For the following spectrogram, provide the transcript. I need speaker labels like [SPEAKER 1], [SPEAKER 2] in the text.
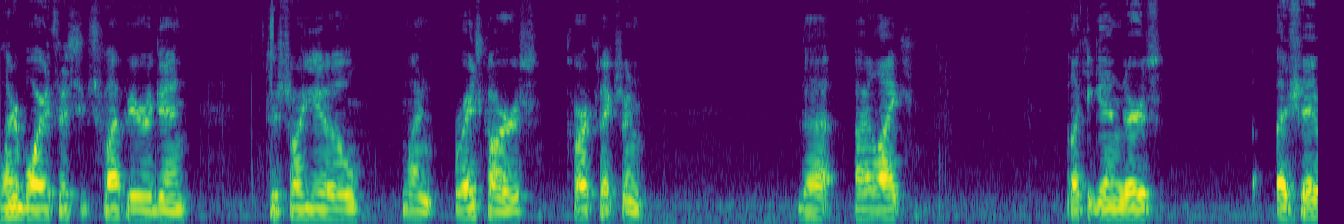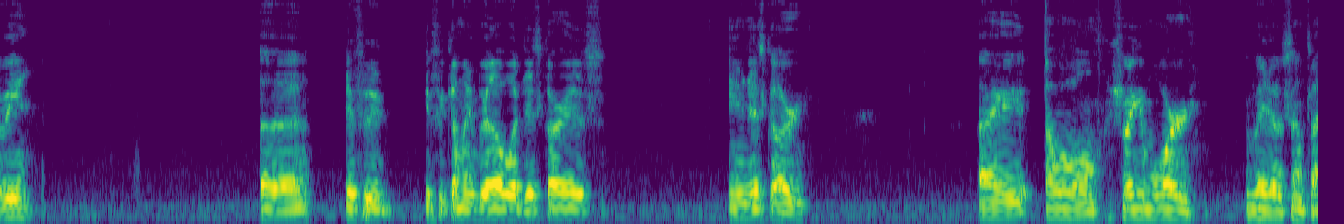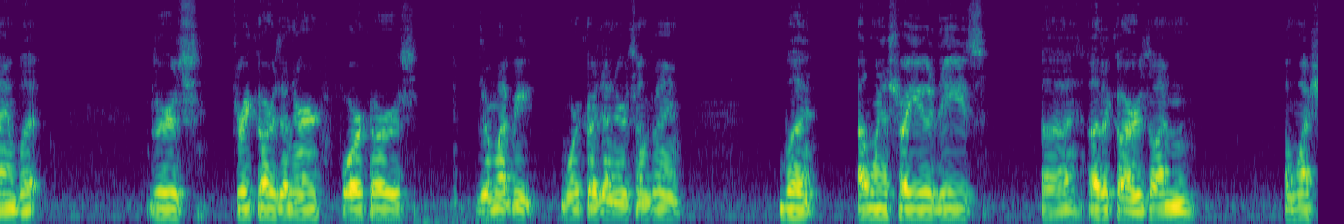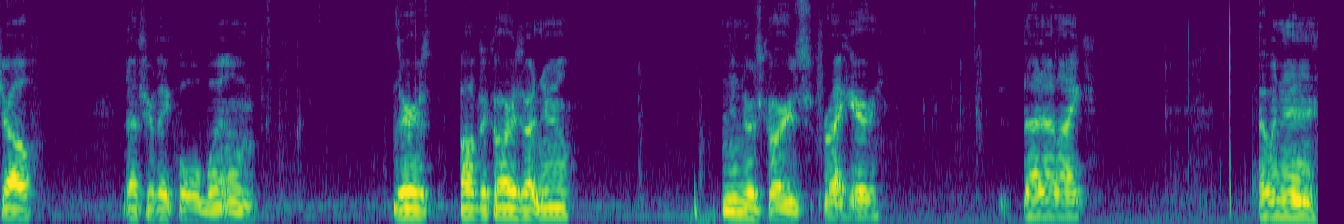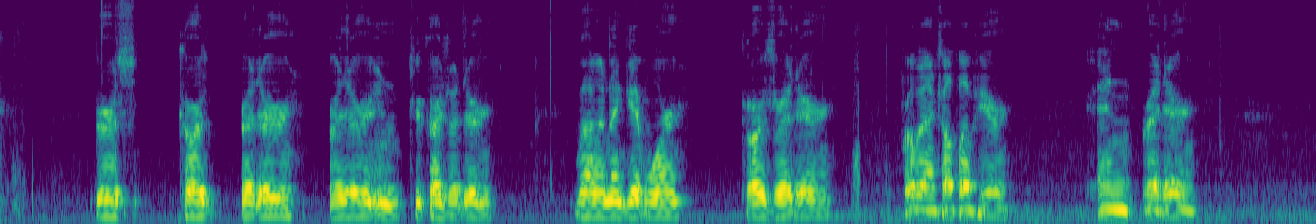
[SPEAKER 1] Waterboy 365 here again to show you my race cars, car collection that I like. Like again, there's a Chevy. Uh, if you if you comment below what this car is, in this car, I I will show you more videos sometime. But there's three cars in there, four cars. There might be more cars in there sometime. But I want to show you these uh, other cars on on my shelf. That's really cool. But um, there's all the cars right now. And then there's cars right here that I like. And then there's cars right there, right there, and two cars right there. But I'm gonna get more cars right there, probably on top up here, and right there.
